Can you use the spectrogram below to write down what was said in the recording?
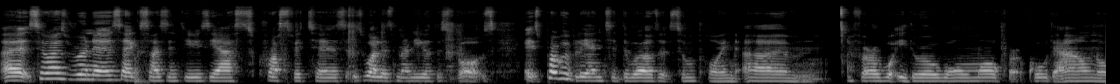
Uh, so as runners, exercise enthusiasts, crossfitters, as well as many other sports, it's probably entered the world at some point um, for a, either a warm up or a cool down or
